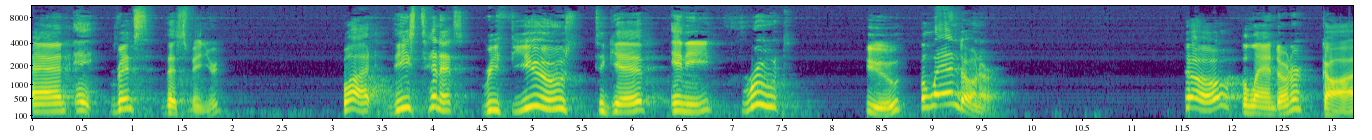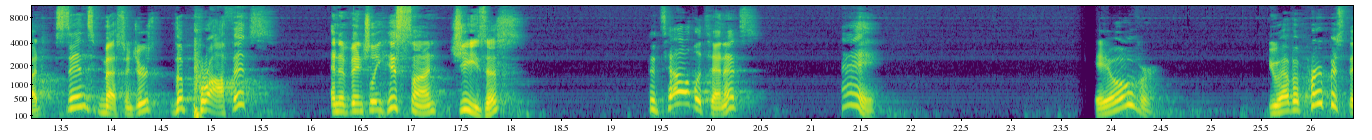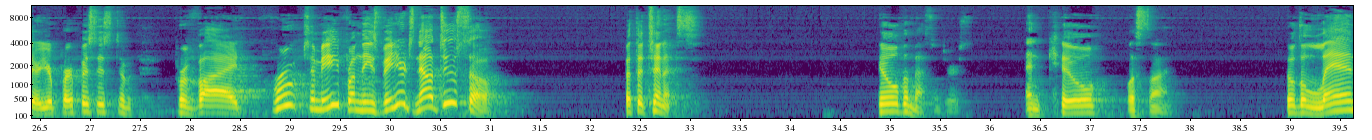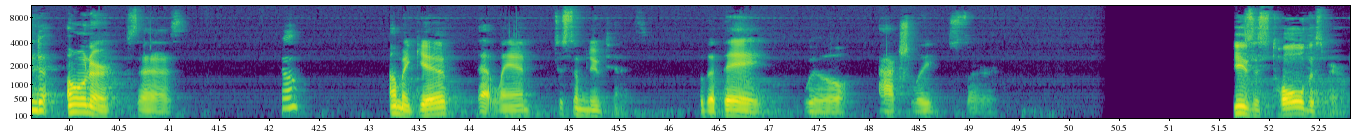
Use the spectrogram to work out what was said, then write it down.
And it rents this vineyard, but these tenants refuse to give any fruit to the landowner. So the landowner, God, sends messengers, the prophets, and eventually his son, Jesus, to tell the tenants, hey, pay over. You have a purpose there. Your purpose is to provide fruit to me from these vineyards. Now do so. But the tenants kill the messengers and kill the son. So the landowner says, I'm going to give that land to some new tenants so that they will actually serve. Jesus told this parable,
